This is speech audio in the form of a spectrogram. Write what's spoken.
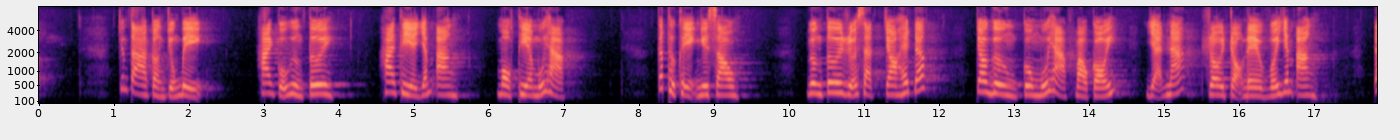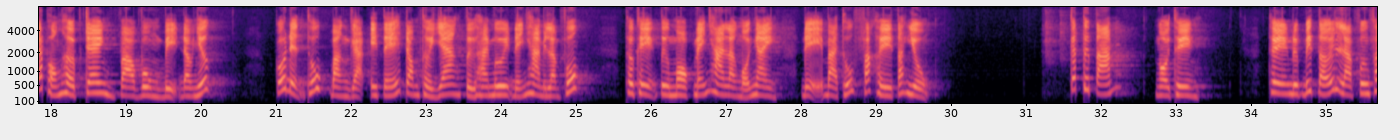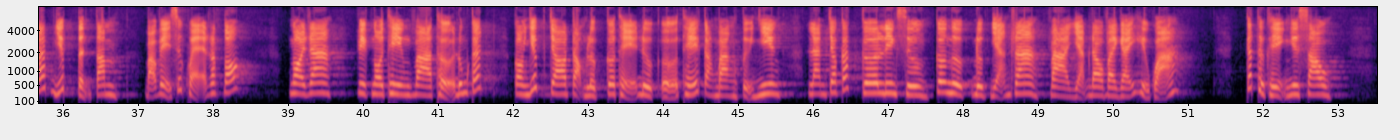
Chúng ta cần chuẩn bị hai củ gừng tươi, hai thìa giấm ăn, một thìa muối hạt. Cách thực hiện như sau. Gừng tươi rửa sạch cho hết đất, cho gừng cùng muối hạt vào cối, giã nát rồi trộn đều với giấm ăn. Đắp hỗn hợp trên vào vùng bị đau nhức. Cố định thuốc bằng gạt y tế trong thời gian từ 20 đến 25 phút. Thực hiện từ 1 đến 2 lần mỗi ngày để bài thuốc phát huy tác dụng. Cách thứ 8. Ngồi thuyền Thuyền được biết tới là phương pháp giúp tịnh tâm, bảo vệ sức khỏe rất tốt. Ngoài ra, việc ngồi thiền và thở đúng cách còn giúp cho trọng lực cơ thể được ở thế cân bằng tự nhiên, làm cho các cơ liên xương, cơ ngực được giãn ra và giảm đau vai gáy hiệu quả. Cách thực hiện như sau.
